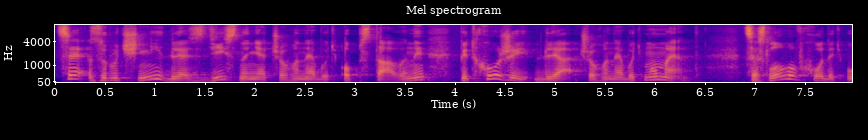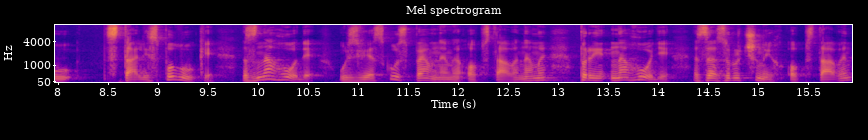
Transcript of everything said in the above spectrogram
це зручні для здійснення чого-небудь обставини, підхожий для чого-небудь момент. Це слово входить у сталі сполуки з нагоди у зв'язку з певними обставинами. При нагоді за зручних обставин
